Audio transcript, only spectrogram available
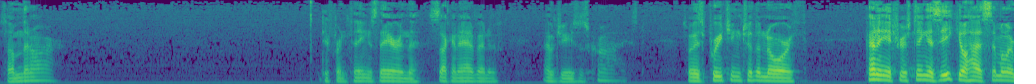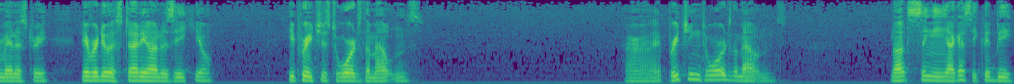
some that are. Different things there in the second advent of, of Jesus Christ. So he's preaching to the north. Kind of interesting. Ezekiel has similar ministry. You ever do a study on Ezekiel? He preaches towards the mountains. All right, preaching towards the mountains. Not singing. I guess he could be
